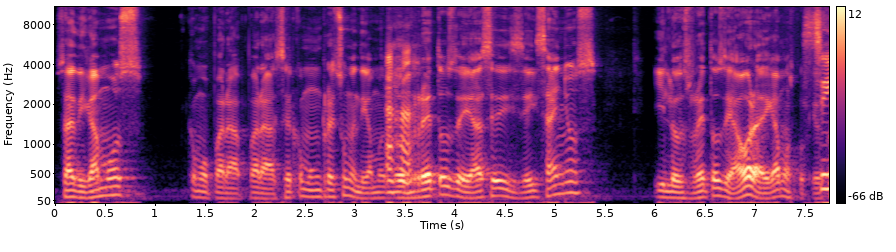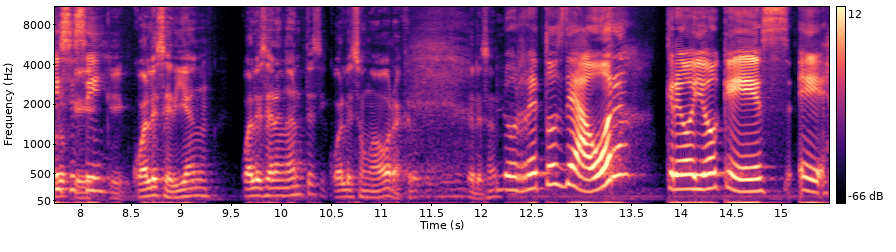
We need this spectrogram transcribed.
o sea, digamos, como para, para hacer como un resumen, digamos, los retos de hace 16 años y los retos de ahora, digamos, porque sí, sí, sí. que cuáles serían, cuáles eran antes y cuáles son ahora, creo que es interesante. Los retos de ahora creo yo que es eh,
